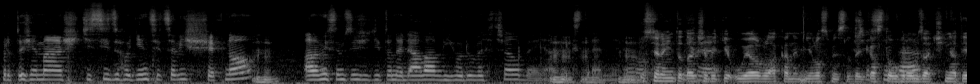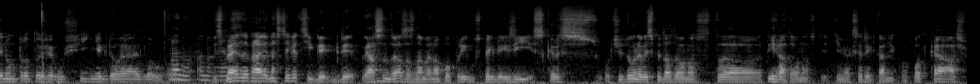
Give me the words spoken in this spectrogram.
protože máš tisíc hodin, sice víš všechno, Mhm. ale myslím si, že ti to nedává výhodu ve střelbě nějak Mhm, extrémně. mhm. jo. Prostě není to tak, že by ti ujel vlak a nemělo smysl teďka s Přesně tou hrou tak. začínat jenom proto, že už ji někdo hraje dlouho. Ano, ano. Nicméně já- to je právě jedna z těch věcí, kdy, kdy já jsem teda zaznamenal poprvé úspěch Daisy skrz určitou nevyspytatelnost uh, té hratelnosti. Tím, jak se říká, někoho potkáš,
